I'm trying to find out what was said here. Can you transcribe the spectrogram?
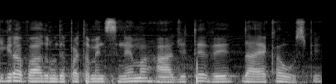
e gravado no Departamento de Cinema, Rádio e TV da ECA USP.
